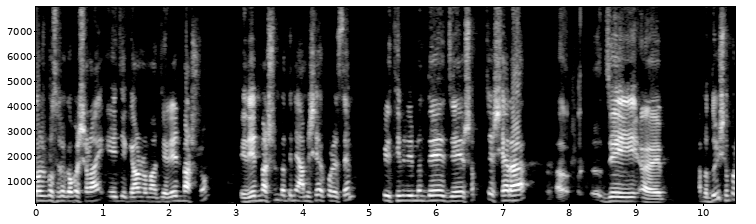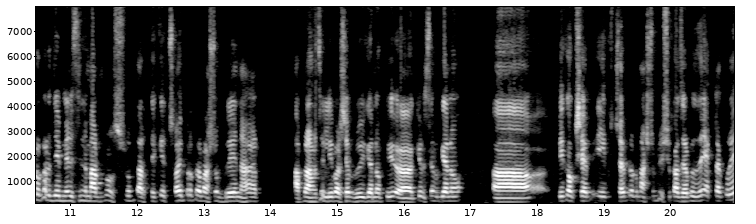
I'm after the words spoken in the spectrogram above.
দশ বছরের গবেষণায় এই যে গ্যারোনামা যে রেড মাশরুম, এই রেড মাশরুমটা তিনি আবিষ্কার করেছেন পৃথিবীর মধ্যে যে সবচেয়ে সেরা যে আপনার দুইশো প্রকার যে মেডিসিনের মাশরুম, তার থেকে ছয় প্রকার মাশরুম, ব্রেন হার্ট, আপনার হচ্ছে লিভার শেপ, রুই জ্ঞান কিমসেপ জ্ঞান পিকক শেপ, এই ছয় প্রকার মাশরুম টিস্যু কাজের একটা করে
